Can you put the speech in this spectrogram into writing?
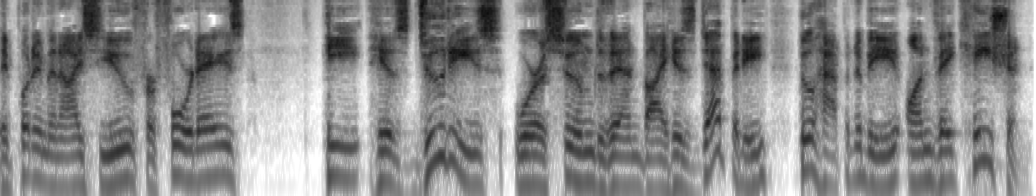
They put him in ICU for four days. He, his duties were assumed then by his deputy, who happened to be on vacation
